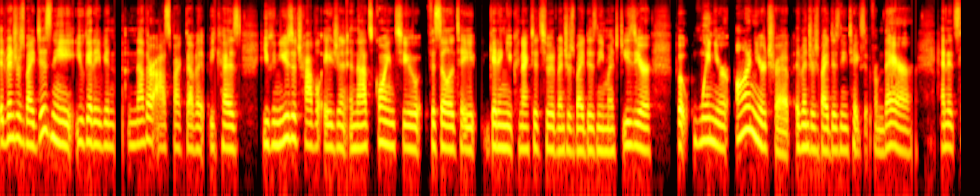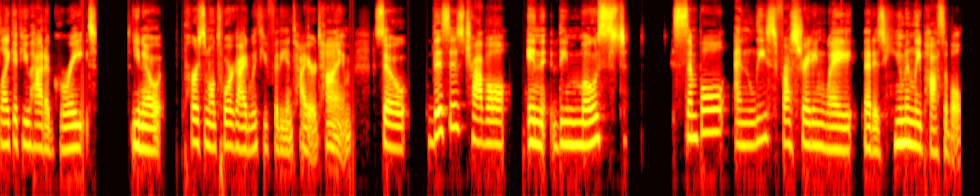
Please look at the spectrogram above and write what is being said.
Adventures by Disney, you get even another aspect of it because you can use a travel agent and that's going to facilitate getting you connected to Adventures by Disney much easier. But when you're on your trip, Adventures by Disney takes it from there. And it's like if you had a great, you know, personal tour guide with you for the entire time. So this is travel in the most simple and least frustrating way that is humanly possible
